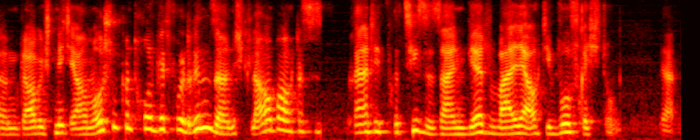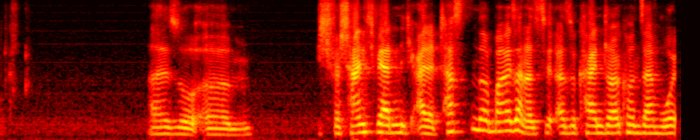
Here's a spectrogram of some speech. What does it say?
ähm, glaube ich nicht. Aber Motion Control wird wohl drin sein. Ich glaube auch, dass es relativ präzise sein wird, weil ja auch die Wurfrichtung werden kann. Also, ähm, ich, wahrscheinlich werden nicht alle Tasten dabei sein. Also es wird also kein Joy-Con sein, wo ihr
